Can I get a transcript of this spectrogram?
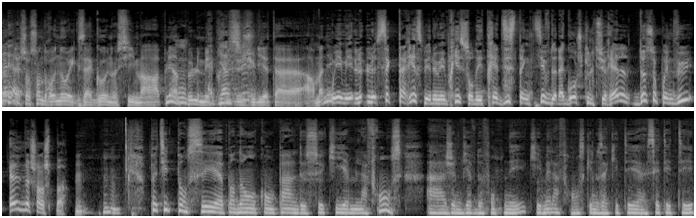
La chanson de Renault Hexagone aussi m'a rappelé un mm. peu le mépris de Julieta Armanet. Oui, mais le, sectarisme et le mépris sont des traits distinctifs de la gauche culturelle. De ce point de vue, elle ne change pas. Mm. Mm. Petite pensée euh, pendant qu'on parle de ceux qui aiment la France, à Geneviève de Fontenay, qui aimait la France, qui nous a quittés euh, cet été,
